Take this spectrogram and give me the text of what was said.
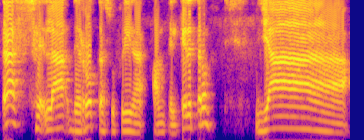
Tras la derrota sufrida ante el Querétaro, ya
